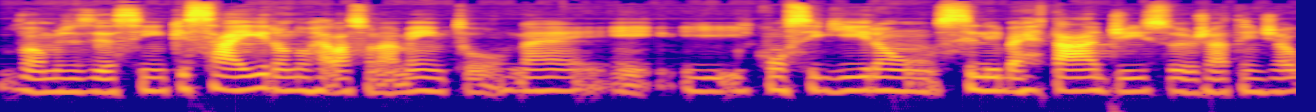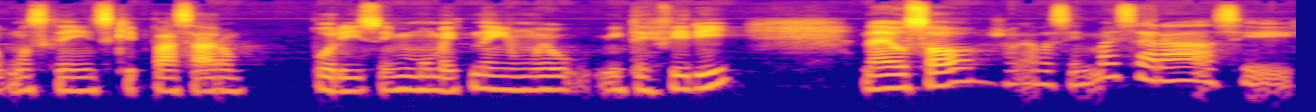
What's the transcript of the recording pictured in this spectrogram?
vamos dizer assim, que saíram do relacionamento, né? E, e conseguiram se libertar disso. Eu já atendi algumas clientes que passaram por isso. Em momento nenhum eu interferi, né? Eu só jogava assim, mas será se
